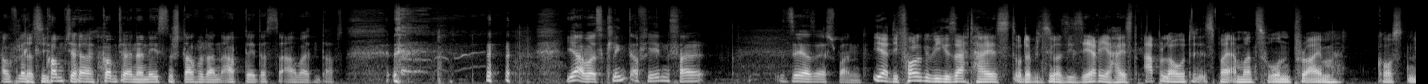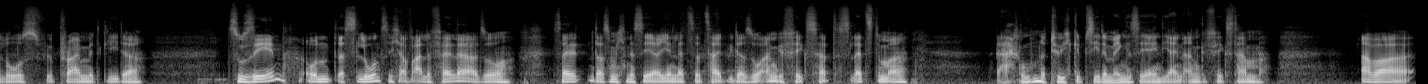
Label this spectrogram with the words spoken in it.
Aber vielleicht kommt ja, kommt ja in der nächsten Staffel dann ein Update, dass du arbeiten darfst. ja, aber es klingt auf jeden Fall sehr, sehr spannend. Ja, die Folge, wie gesagt, heißt, oder beziehungsweise die Serie heißt Upload, ist bei Amazon Prime kostenlos für Prime-Mitglieder zu sehen und das lohnt sich auf alle Fälle. Also selten, dass mich eine Serie in letzter Zeit wieder so angefixt hat. Das letzte Mal ja, natürlich gibt es jede Menge Serien, die einen angefixt haben. Aber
